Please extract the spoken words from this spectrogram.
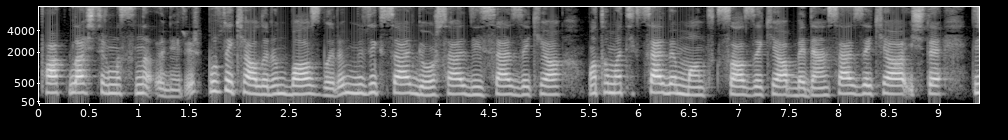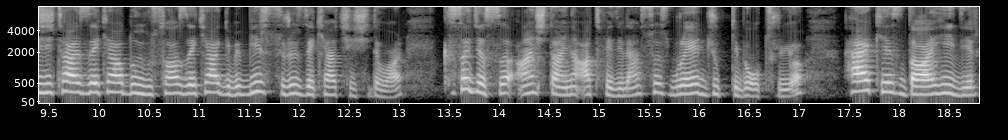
farklılaştırmasını önerir. Bu zekaların bazıları müziksel, görsel, dilsel zeka, matematiksel ve mantıksal zeka, bedensel zeka, işte dijital zeka, duygusal zeka gibi bir sürü zeka çeşidi var. Kısacası Einstein'a atfedilen söz buraya cuk gibi oturuyor. Herkes dahidir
